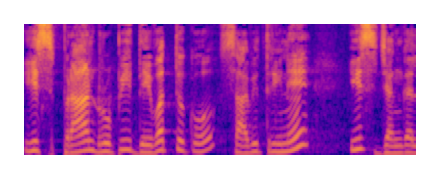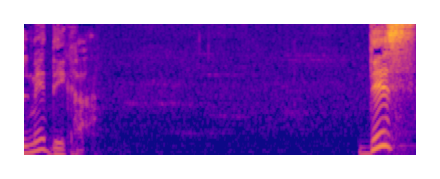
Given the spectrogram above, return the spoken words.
इस प्राण रूपी देवत्व को सावित्री ने इस जंगल में देखा। This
